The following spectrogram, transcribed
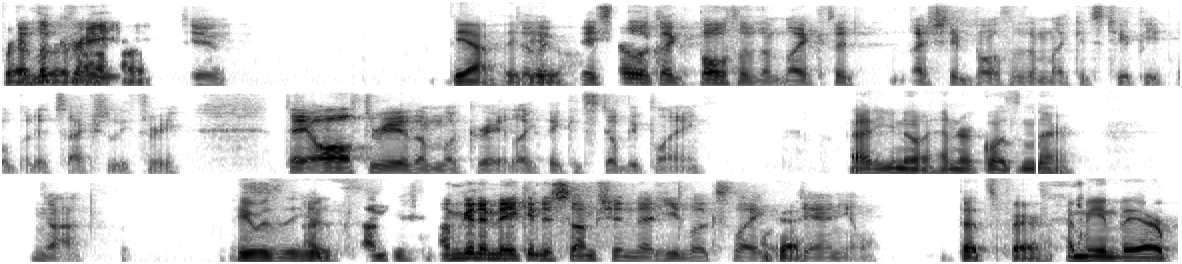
They look great too. Yeah, they They, do. look, they still look like both of them. Like the, I say both of them like it's two people, but it's actually three. They all three of them look great. Like they could still be playing. How do you know Henrik wasn't there? Nah, He was. He I'm- was. I'm gonna make an assumption that he looks like Okay. Daniel. That's fair. I mean, they are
